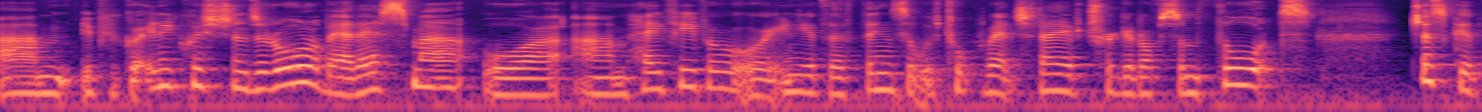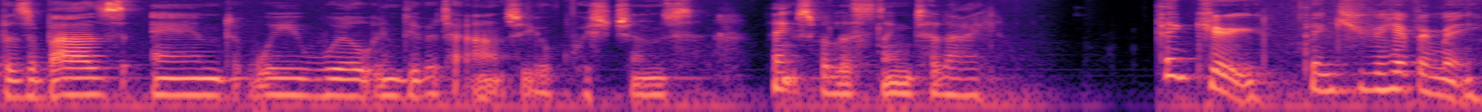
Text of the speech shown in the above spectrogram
Um, if you've got any questions at all about asthma or um, hay fever or any of the things that we've talked about today have triggered off some thoughts, just give us a buzz and we will endeavour to answer your questions. Thanks for listening today. Thank you. Thank you for having me.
